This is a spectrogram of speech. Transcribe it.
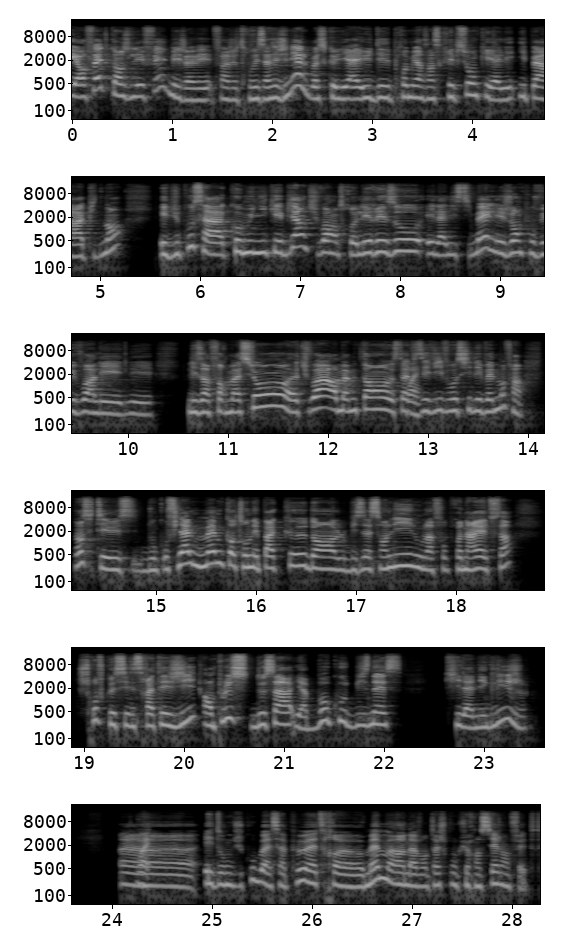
Et en fait, quand je l'ai fait, mais j'avais, enfin, j'ai trouvé ça génial parce qu'il y a eu des premières inscriptions qui allaient hyper rapidement. Et du coup, ça a communiqué bien, tu vois, entre les réseaux et la liste email. Les gens pouvaient voir les, les, les informations, euh, tu vois, en même temps, ça faisait vivre aussi l'événement. Enfin, non, c'était, donc au final, même quand on n'est pas que dans le business en ligne ou l'infoprenariat et tout ça, je trouve que c'est une stratégie. En plus de ça, il y a beaucoup de business qui la néglige. Euh, Et donc, du coup, bah, ça peut être euh, même un avantage concurrentiel, en fait.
